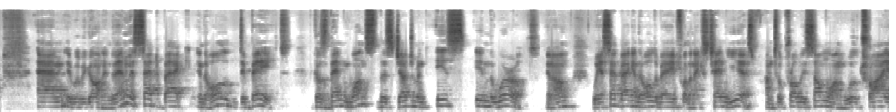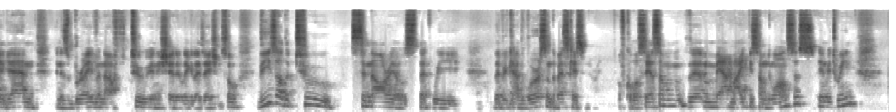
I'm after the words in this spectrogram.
and it will be gone. And then we're set back in the whole debate because then once this judgment is in the world, you know, we are set back in the whole debate for the next 10 years until probably someone will try again and is brave enough to initiate a legalization. So these are the two scenarios that we that we kind the worst and the best case scenario. Of course, there some there might be some nuances in between.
